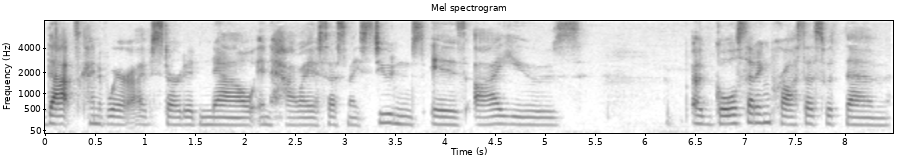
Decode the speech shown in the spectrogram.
that's kind of where I've started now in how I assess my students is I use a goal setting process with them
